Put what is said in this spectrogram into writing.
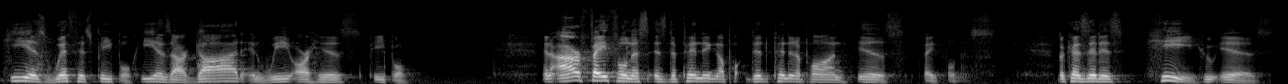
He is with His people. He is our God, and we are His people. And our faithfulness is depending upon, dependent upon His faithfulness because it is He who is.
